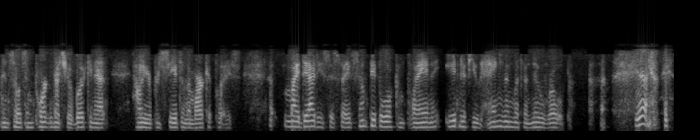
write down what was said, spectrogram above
And so it's important that you're looking at how you're perceived in the marketplace. My dad used to say, some people will complain even if you hang them with a new rope. yeah.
